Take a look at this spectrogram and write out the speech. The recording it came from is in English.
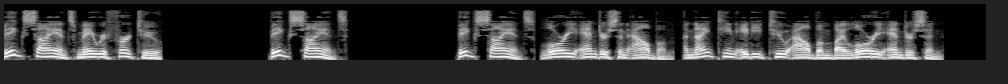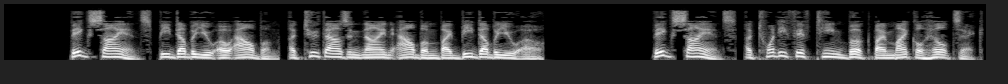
Big Science may refer to Big Science. Big Science Laurie Anderson album, a 1982 album by Laurie Anderson. Big Science BWO album, a 2009 album by BWO Big Science, a 2015 book by Michael Hiltzik.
